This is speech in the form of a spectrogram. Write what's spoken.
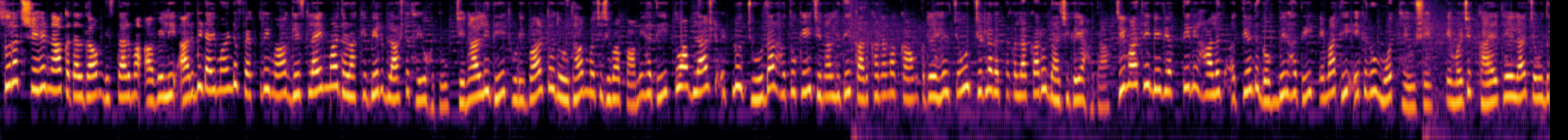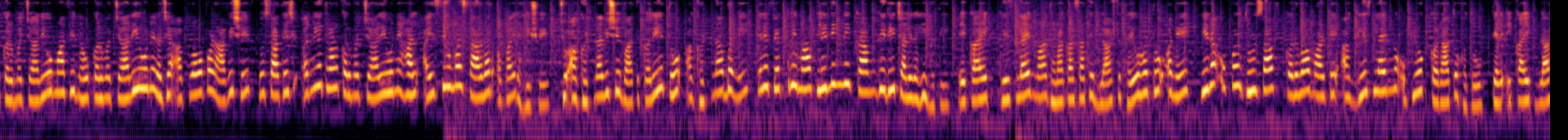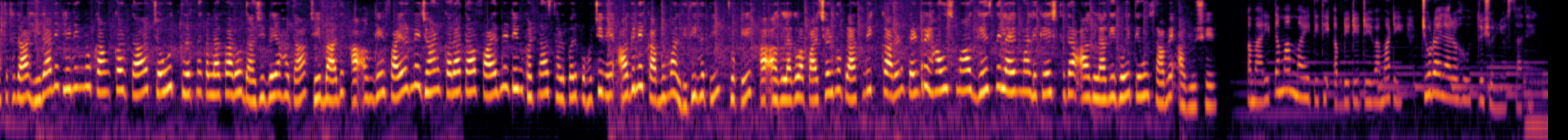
સુરત શહેરના કતારગામ વિસ્તારમાં આવેલી આરબી ડાયમંડ ફેક્ટરીમાં ગેસ લાઇનમાં ધડાકેભેર બ્લાસ્ટ થયો હતો. જેના લીધે થોડી વાર તો દોડધામ મચી જવા પામી હતી. તો આ બ્લાસ્ટ એટલો જોરદાર હતો કે જેના લીધે કારખાનામાં કામ કરી રહેલ ચૌદ જેટલા રત્ન કલાકારો દાજી ગયા હતા. જેમાંથી બે વ્યક્તિની હાલત અત્યંત ગંભીર હતી. એમાંથી એકનું મોત થયું છે. તેમજ ઘાયલ થયેલા ચૌદ કર્મચારીઓમાંથી નવ કર્મચારીઓને રજા આપવામાં પણ આવી છે. તો સાથે જ અન્ય ત્રણ કર્મચારીઓને હાલ આઈસીયુમાં સારવાર અપાઈ રહી છે. જો આ ઘટના વિશે વાત કરીએ તો આ ઘટના બની ત્યારે ફેક્ટરીમાં ક્લિનિંગની કામગીરી ચાલી રહી હતી. એકાએક ગેસ લાઇનમાં ધડાકા સાથે બ્લાસ્ટ થયો હતો અને હીરા ઉપર ધૂળ સાફ કરવા માટે આ ગેસ લાઇનનો ઉપયોગ કરાતો હતો. ત્યારે એકાએક બ્લાસ્ટ થતા હીરાની ક્લિનિંગનું કામ કરતા ચૌદ રત્ન કલાકારો દાઝી ગયા હતા. જે બાદ આ અંગે ફાયરને જાણ કરાતા ફાયરની ટીમ ઘટના સ્થળ પર પહોંચીને આગને કાબુમાં લીધી હતી. જોકે આ આગ લાગવા પાછળનું પ્રાથમિક કારણ પેન્ટ્રી હાઉસમાં ગેસની લાઇનમાં લીકેજ થતા આગ લાગી હોય તેવું સામે આવ્યું છે. અમારી તમામ માહિતીથી અપડેટેડ રહેવા માટે જોડાયેલા રહો ત્રિશુલ ન્યૂઝ સાથે.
